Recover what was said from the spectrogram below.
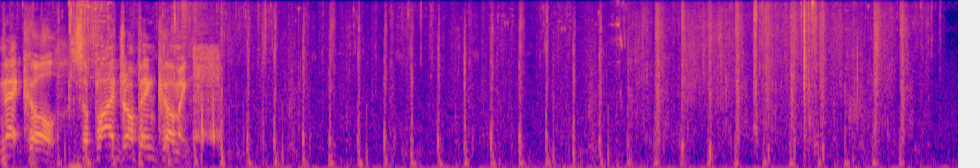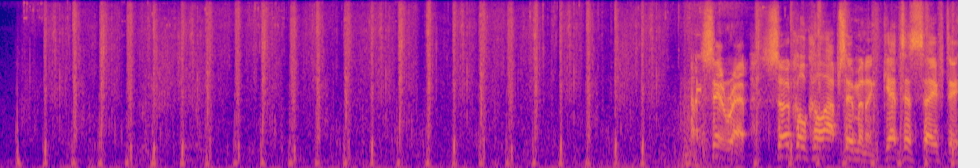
Net call. Supply drop incoming. Sit rep. Circle collapse imminent. Get to safety.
